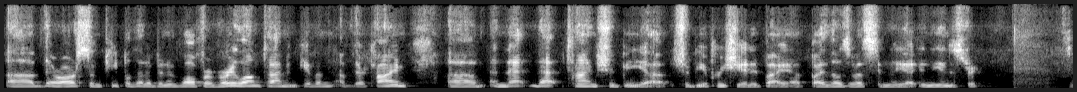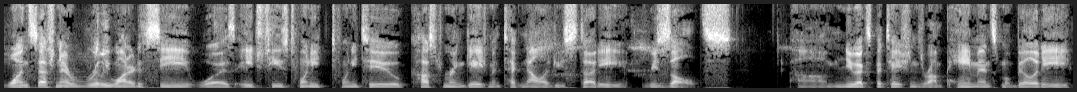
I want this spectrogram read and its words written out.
Uh, there are some people that have been involved for a very long time and given of their time, um, and that that time should be uh, should be appreciated by uh, by those of us in the uh, in the industry. One session I really wanted to see was HT's 2022 Customer Engagement Technology Study results. Um, new expectations around payments, mobility,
